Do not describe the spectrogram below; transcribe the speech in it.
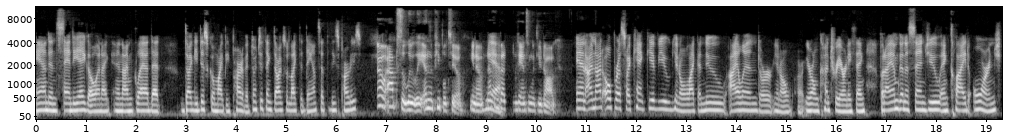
and in San Diego. And, I, and I'm glad that doggy disco might be part of it. Don't you think dogs would like to dance at these parties? Oh, absolutely. And the people too. You know, nothing yeah. better than dancing with your dog. And I'm not Oprah, so I can't give you, you know, like a new island or, you know, or your own country or anything. But I am going to send you and Clyde Orange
